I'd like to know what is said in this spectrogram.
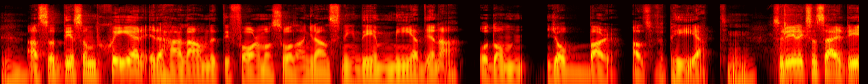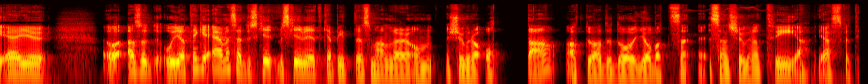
Mm. Alltså Det som sker i det här landet i form av sådan granskning, det är medierna och de jobbar alltså för P1. Mm. Så det är liksom så här, det är ju... Alltså, och jag tänker även så här, du beskriver i ett kapitel som handlar om 2008, att du hade då jobbat sen, sedan 2003 i SVT,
